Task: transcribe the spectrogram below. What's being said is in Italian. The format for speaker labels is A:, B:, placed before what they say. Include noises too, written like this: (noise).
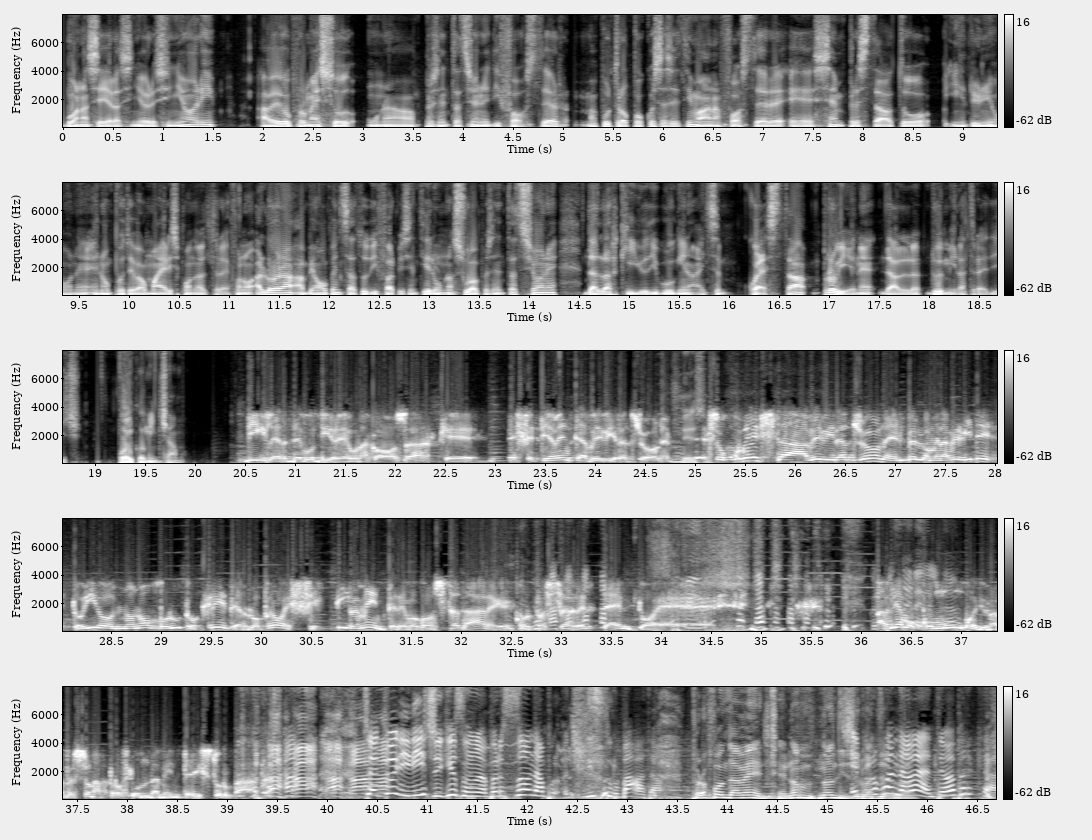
A: Buonasera signore e signori. Avevo promesso una presentazione di Foster, ma purtroppo questa settimana Foster è sempre stato in riunione e non poteva mai rispondere al telefono. Allora abbiamo pensato di farvi sentire una sua presentazione dall'archivio di Boogie Nights. Questa proviene dal 2013. Poi cominciamo.
B: Digler, devo dire una cosa, che effettivamente avevi ragione.
A: Sì, sì.
B: Su questa avevi ragione, il bello me l'avevi detto, io non ho voluto crederlo, però effettivamente devo constatare che col passare del (laughs) tempo è... Parliamo comunque di una persona profondamente disturbata. (laughs)
C: cioè tu gli dici che io sono una persona pro- disturbata.
A: Profondamente, non, non
C: E
A: disturbate.
C: profondamente, ma perché?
